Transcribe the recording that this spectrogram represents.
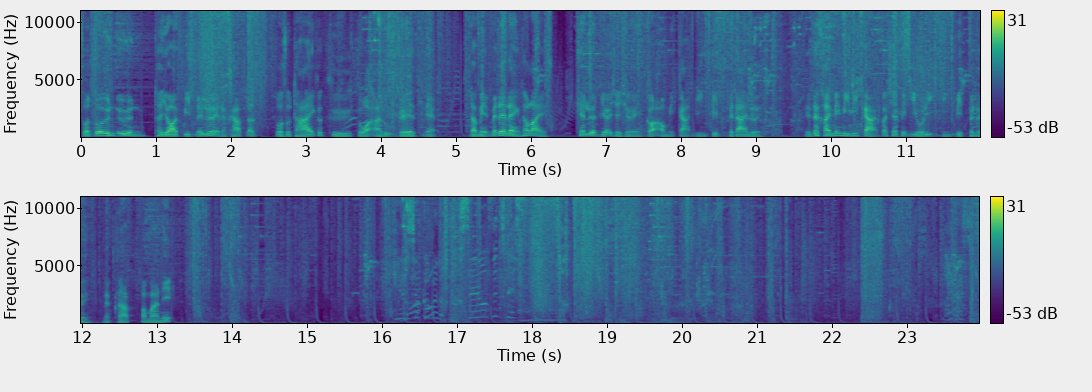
ส่วนตัวอื่นๆ ทยอยปิดเรื่อยๆนะครับ แล้วตัวสุดท้ายก็คือตัวอารุเดรสเนี่ยดาเมจไม่ได้แรงเท่าไหร่ แค่เลือดเยอะเฉยๆ ก็เอามิกะยิงปิดไปได้เลย รือถ้าใครไม่มีมิกะก็ใช้เป็นอิโอริยิงปิดไปเลยนะครับ ประมาณนี้ 給食部の特製おせちです本物だ私が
